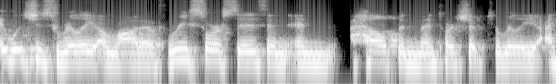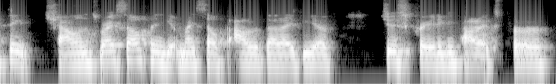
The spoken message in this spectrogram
it was just really a lot of resources and, and help and mentorship to really, I think, challenge myself and get myself out of that idea of just creating products for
